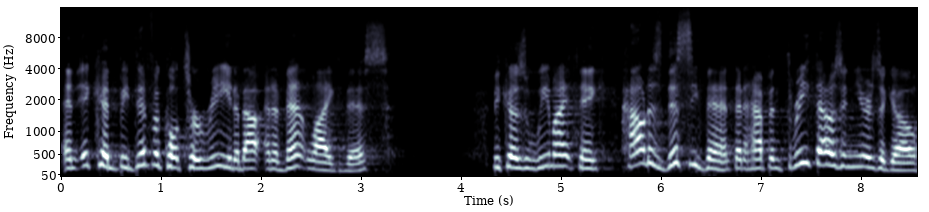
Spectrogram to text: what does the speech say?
And it could be difficult to read about an event like this because we might think, how does this event that happened 3,000 years ago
